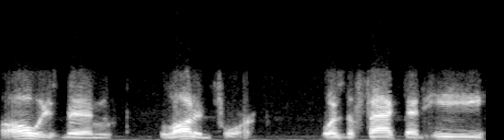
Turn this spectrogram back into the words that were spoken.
always been lauded for was the fact that he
